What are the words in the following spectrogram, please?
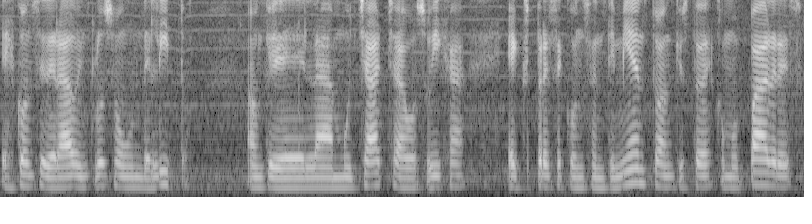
Es considerado incluso un delito. Aunque la muchacha o su hija exprese consentimiento, aunque ustedes como padres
